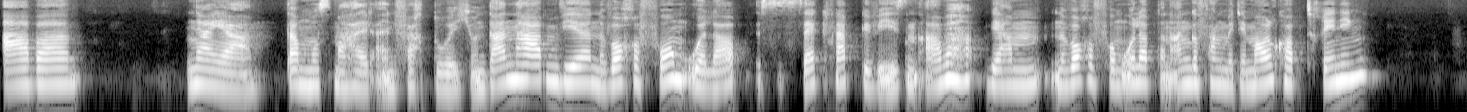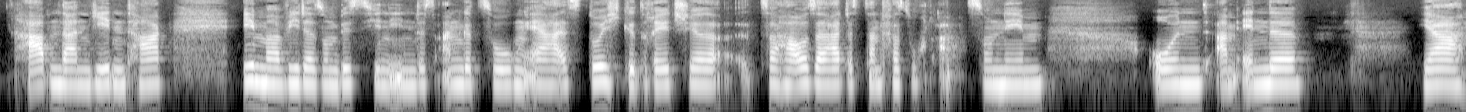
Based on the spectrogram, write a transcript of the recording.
Aber naja, da muss man halt einfach durch. Und dann haben wir eine Woche vorm Urlaub, es ist sehr knapp gewesen, aber wir haben eine Woche vorm Urlaub dann angefangen mit dem Maulkorbtraining haben dann jeden Tag immer wieder so ein bisschen ihn das angezogen. Er ist durchgedreht hier zu Hause, hat es dann versucht abzunehmen. Und am Ende, ja,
